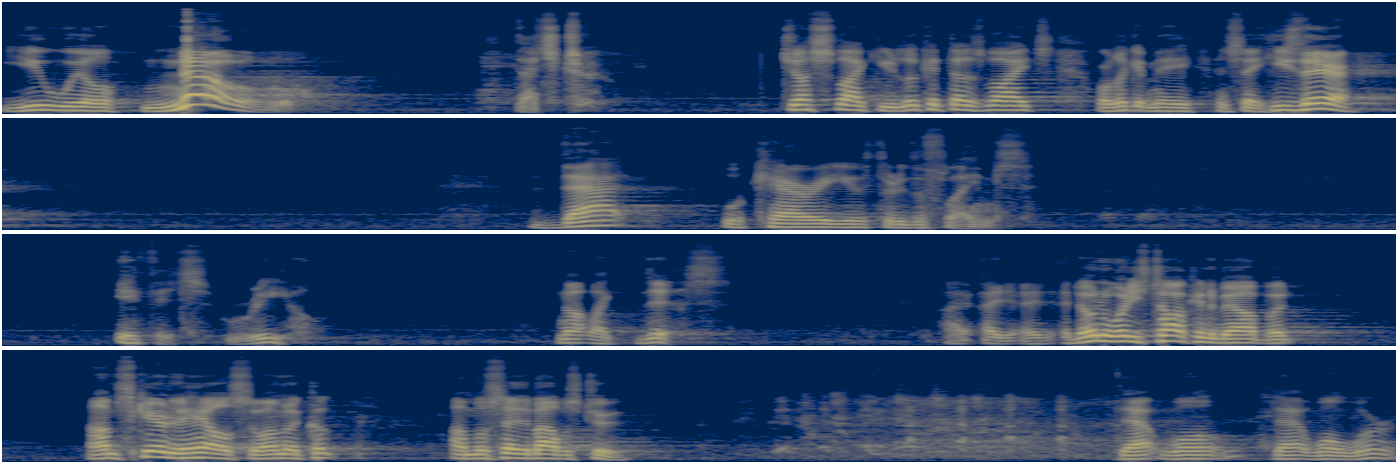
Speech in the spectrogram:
you will know that's true. Just like you look at those lights or look at me and say, He's there. That will carry you through the flames. If it's real. Not like this. I, I, I don't know what he's talking about, but I'm scared of hell, so I'm going to I'm to say the Bible's true. that won't that won't work.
